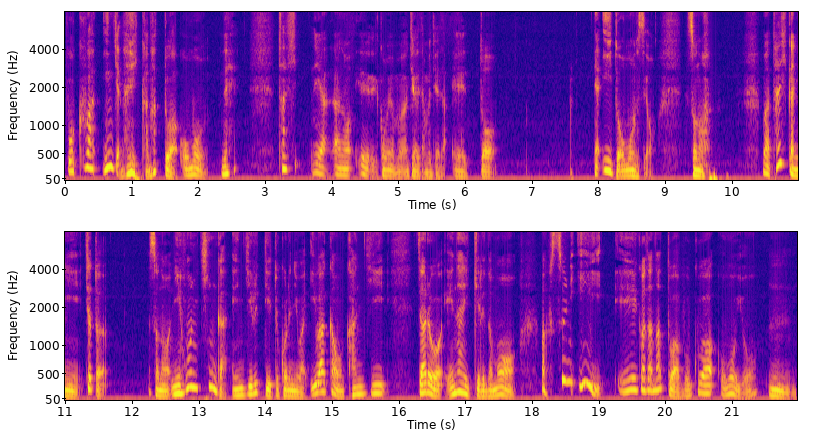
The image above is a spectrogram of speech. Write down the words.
僕はいいんじゃないかなとは思うね。たし、いや、あの、えごめん、間違えた、間違えた。えー、っと、いや、いいと思うんですよ。その、まあ確かに、ちょっと、その、日本人が演じるっていうところには違和感を感じざるを得ないけれども、まあ、普通にいい映画だなとは僕は思うよ。うん。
